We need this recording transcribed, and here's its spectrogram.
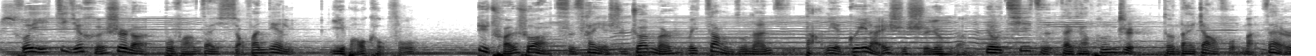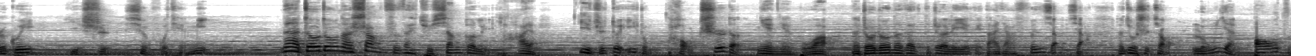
所以季节合适呢，不妨在小饭店里一饱口福。据传说啊，此菜也是专门为藏族男子打猎归来时食用的。有妻子在家烹制，等待丈夫满载而归，以示幸福甜蜜。那周周呢？上次再去香格里拉呀，一直对一种好吃的念念不忘。那周周呢，在这里也给大家分享一下，那就是叫龙眼包子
